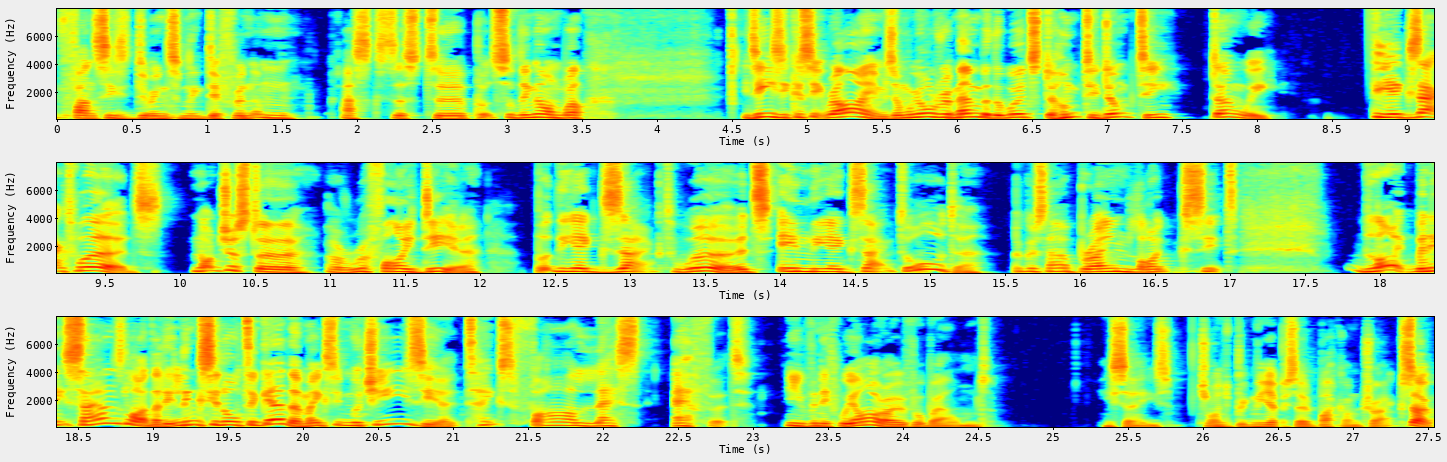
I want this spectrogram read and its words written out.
fancies doing something different and asks us to put something on. Well, it's easy because it rhymes, and we all remember the words to Humpty Dumpty, don't we? The exact words, not just a, a rough idea, but the exact words in the exact order, because our brain likes it like when it sounds like that. It links it all together, makes it much easier. It takes far less effort, even if we are overwhelmed. He says, trying to bring the episode back on track. So,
